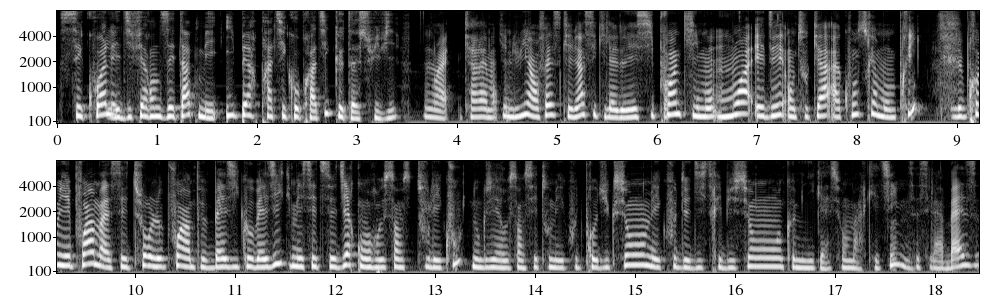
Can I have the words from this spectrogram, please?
c'est quoi les différentes étapes mais hyper pratico-pratiques que tu as suivies? Ouais, carrément. Lui, en fait, ce qui est bien, c'est qu'il a donné six points qui m'ont moi aidé en tout cas à construire mon prix. Le premier point, bah, c'est toujours le point un peu basico-basique, mais c'est de se dire qu'on recense tous les coûts. Donc j'ai recensé tous mes coûts de production, mes coûts de distribution, communication, marketing, ça c'est la base.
